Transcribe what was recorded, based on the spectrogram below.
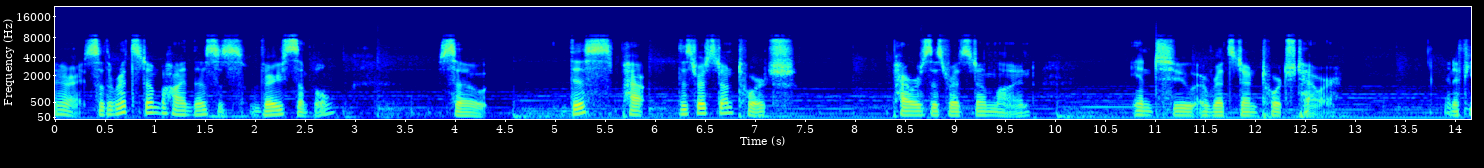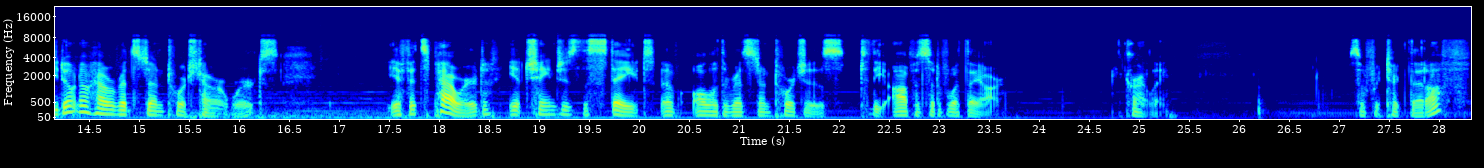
Alright, so the redstone behind this is very simple. So this this redstone torch powers this redstone line into a redstone torch tower. And if you don't know how a redstone torch tower works, if it's powered, it changes the state of all of the redstone torches to the opposite of what they are currently. So if we take that off,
